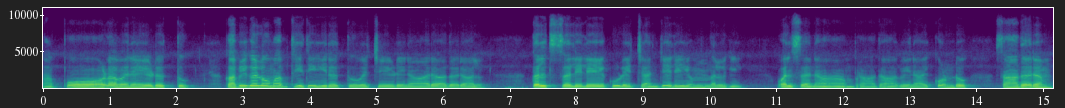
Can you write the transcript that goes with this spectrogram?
അപ്പോൾ അവനെ എടുത്തു കവികളും അബ്ധി തീരത്തു വച്ചിടിനാരാധരാൽ തൽസലിലെ കുളിച്ചഞ്ജലിയും നൽകി വത്സനാം ഭ്രാതാവിനായി കൊണ്ടു സാദരം.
